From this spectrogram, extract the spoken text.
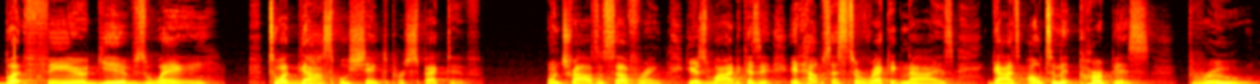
But fear gives way to a gospel shaped perspective on trials and suffering. Here's why because it, it helps us to recognize God's ultimate purpose through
